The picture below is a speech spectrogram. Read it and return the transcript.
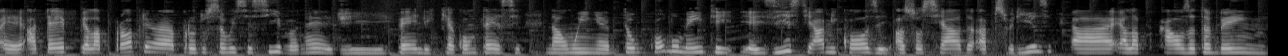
é, até pela própria produção excessiva, né, de pele que acontece na unha, então comumente existe a micose associada à psoríase. Ah, ela causa também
